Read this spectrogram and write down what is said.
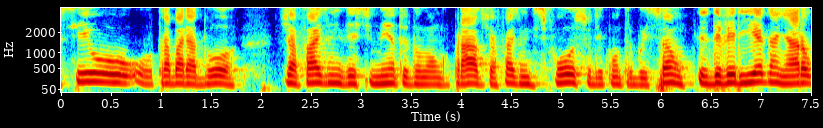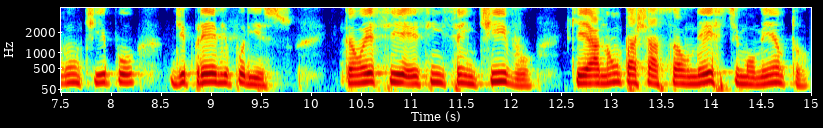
Se o, o trabalhador já faz um investimento de longo prazo, já faz um esforço de contribuição, ele deveria ganhar algum tipo de prêmio por isso. Então, esse, esse incentivo, que é a não taxação neste momento,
